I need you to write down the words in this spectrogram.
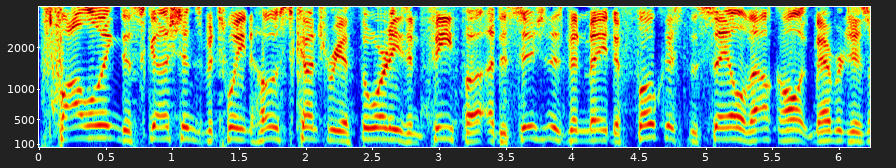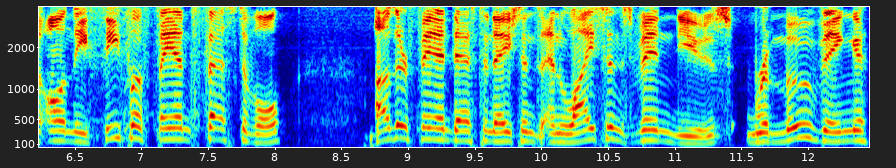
Following discussions between host country authorities and FIFA, a decision has been made to focus the sale of alcoholic beverages on the FIFA Fan Festival, other fan destinations, and licensed venues, removing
